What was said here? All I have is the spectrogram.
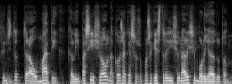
fins i tot traumàtic que li passi això a una cosa que se suposa que és tradicional i simbòlica de tothom.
